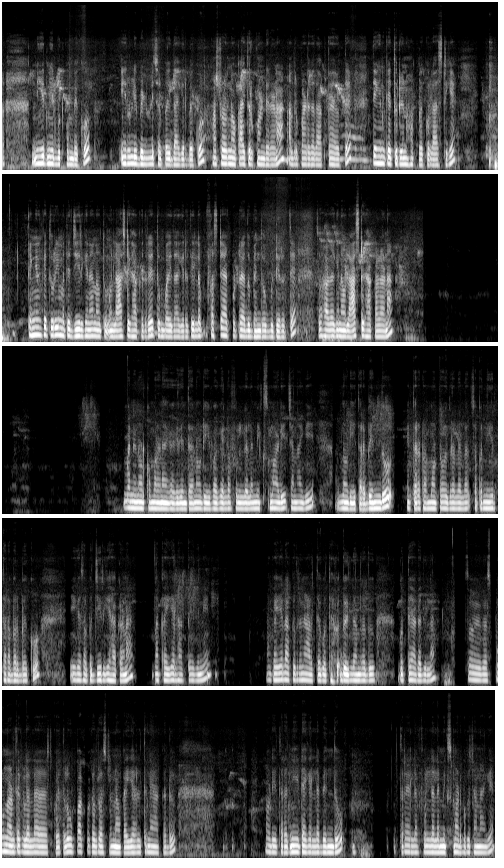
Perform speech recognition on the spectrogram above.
ನೀರು ನೀರು ಬಿಟ್ಕೊಬೇಕು. ಈರುಳ್ಳಿ, ಬೆಳ್ಳುಳ್ಳಿ ಸ್ವಲ್ಪ ಇದಾಗಿರಬೇಕು. ಅಷ್ಟರೊಳಗೆ ನಾವು ಕಾಯಿ ತುರ್ಕೊಂಡಿರೋಣ. ಅದ್ರ ಪಾಡಿಗೆ ಅದು ಆಗ್ತಾ ಇರುತ್ತೆ. ತೆಂಗಿನಕಾಯಿ ತುರಿನೂ ಹಾಕಬೇಕು ಲಾಸ್ಟಿಗೆ ತೆಂಗಿನಕಾಯಿ ತುರಿ ಮತ್ತು ಜೀರಿಗೆನ ನಾವು ತುಂಬ ಲಾಸ್ಟಿಗೆ ಹಾಕಿದ್ರೆ ತುಂಬ ಇದಾಗಿರುತ್ತೆ. ಇಲ್ಲ ಫಸ್ಟೇ ಹಾಕ್ಬಿಟ್ರೆ ಅದು ಬೆಂದೋಗ್ಬಿಟ್ಟಿರುತ್ತೆ. ಸೊ ಹಾಗಾಗಿ ನಾವು ಲಾಸ್ಟಿಗೆ ಹಾಕೊಳ್ಳೋಣ. ಬನ್ನಿ ನೋಡ್ಕೊಂಬರೋಣ ಹೇಗಾಗಿದೆ ಅಂತ ನೋಡಿ. ಇವಾಗೆಲ್ಲ ಫುಲ್ಲೆಲ್ಲ ಮಿಕ್ಸ್ ಮಾಡಿ ಚೆನ್ನಾಗಿ ಅದು ನೋಡಿ, ಈ ಥರ ಬೆಂದು, ಈ ಥರ ಟೊಮೊಟೊ, ಇದರಲ್ಲೆಲ್ಲ ಸ್ವಲ್ಪ ನೀರು ಥರ ಬರಬೇಕು. ಈಗ ಸ್ವಲ್ಪ ಜೀರಿಗೆ ಹಾಕೋಣ. ನಾನು ಕೈಯಲ್ಲಿ ಹಾಕ್ತಾಯಿದ್ದೀನಿ ಕೈಯಲ್ಲಿ ಹಾಕಿದ್ರೆ ಅಳತೆ ಗೊತ್ತಾಗೋದು. ಇಲ್ಲಾಂದ್ರೆ ಅದು ಗೊತ್ತೇ ಆಗೋದಿಲ್ಲ. ಸೊ, ಈಗ ಸ್ಪೂನ್ ಅಳತೆಗಳೆಲ್ಲ ಅಷ್ಟು ಕೊಯ್ತಲ್ಲ, ಉಪ್ಪು ಹಾಕ್ಬೇಕಾದ್ರೂ ಅಷ್ಟೇ ನಾವು ಕೈ ಅಳತೆನೇ ಹಾಕೋದು. ನೋಡಿ, ಈ ಥರ ನೀಟಾಗೆಲ್ಲ ಬೆಂದು, ಈ ಥರ ಎಲ್ಲ ಫುಲ್ಲೆಲ್ಲ ಮಿಕ್ಸ್ ಮಾಡಬೇಕು ಚೆನ್ನಾಗಿ.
